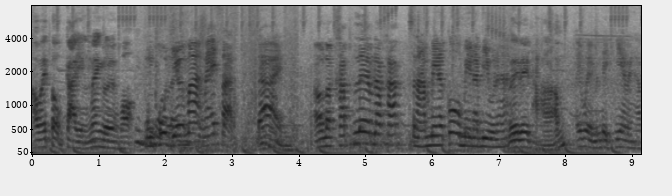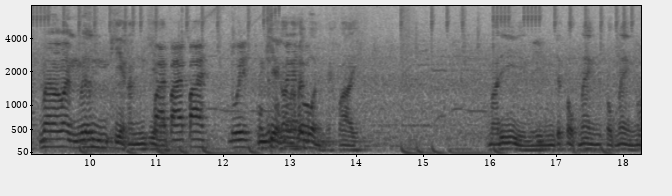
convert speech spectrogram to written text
เอาไว้ตบไก่อย่างแม่งเลยเฉพาะ มึงพูดเยอะมากนะไอสัตว์ ได้ เอาละครับเริ่มแล้วครับ สนามเบนาโกเบนาบิวนะฮะไม่ได้ถามไอเวยมันเด็กเกี้ยไหมครับไม่ไม่ไม่มึงมึงเคลียร์กันมึงเคลียไปร์กันไปไปลุยมึงเคลียร์กันจะแล้วตค่อยบบ่นไอ้ควายมาดิมึงจะตบแม่งตบแม่งมึง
